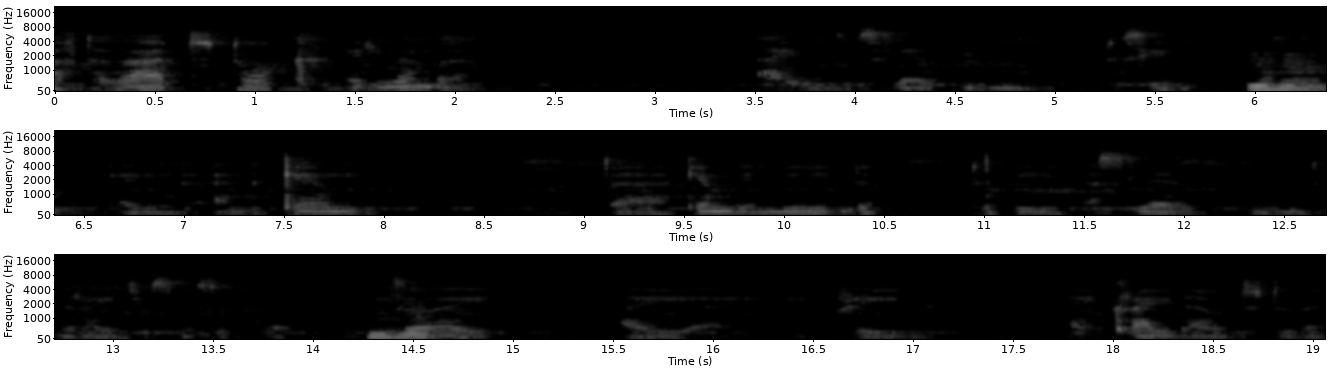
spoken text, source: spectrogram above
after that talk, I remember I was a slave to sin, Mhm. and and came uh, came the need to be a slave to the righteousness of God. And So. I, I, I, I prayed, I cried out to the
